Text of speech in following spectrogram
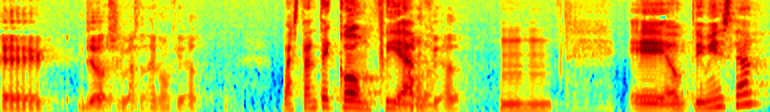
Eh, yo soy bastante confiado. Bastante confiado. Confiado. Eh, ¿Optimista?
